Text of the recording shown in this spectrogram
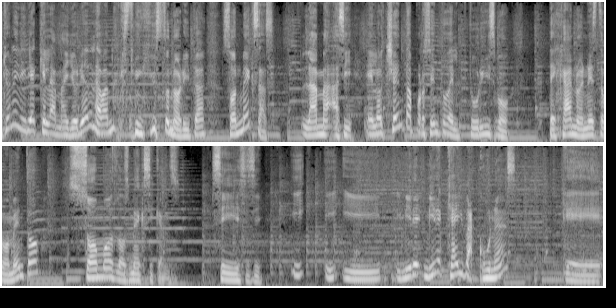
yo le diría que la mayoría de la banda que está en Houston ahorita son mexas. La, así, el 80% del turismo tejano en este momento somos los mexicans. Sí, sí, sí. Y, y- y- y mire, mire que hay vacunas que,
